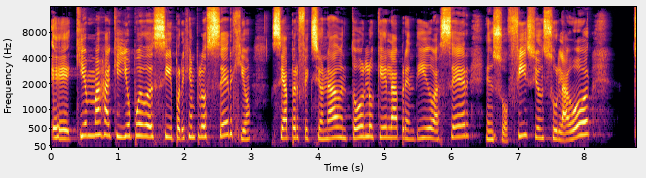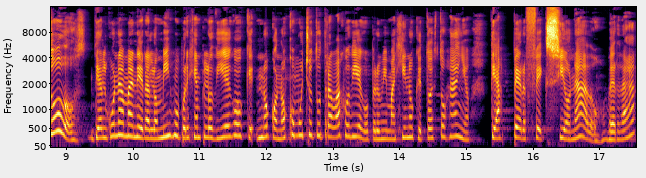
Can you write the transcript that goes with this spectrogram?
Eh, ¿Quién más aquí yo puedo decir? Por ejemplo, Sergio se ha perfeccionado en todo lo que él ha aprendido a hacer, en su oficio, en su labor todos, de alguna manera, lo mismo, por ejemplo, Diego, que no conozco mucho tu trabajo, Diego, pero me imagino que todos estos años te has perfeccionado, ¿verdad?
